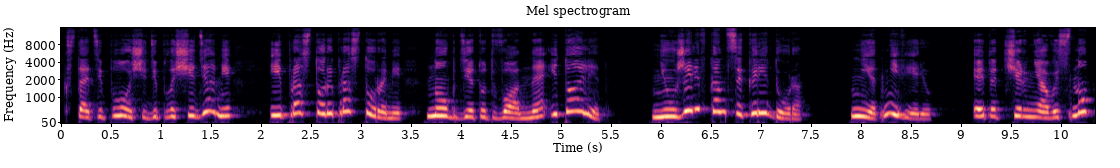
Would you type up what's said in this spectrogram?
Кстати, площади площадями и просторы просторами, но где тут ванная и туалет? Неужели в конце коридора? Нет, не верю. Этот чернявый сноб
